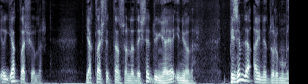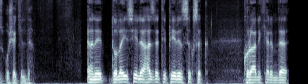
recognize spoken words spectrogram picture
yaklaşıyorlar. Yaklaştıktan sonra da işte dünyaya iniyorlar. Bizim de aynı durumumuz o şekilde. Yani dolayısıyla Hazreti Pir'in sık sık Kur'an-ı Kerim'de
